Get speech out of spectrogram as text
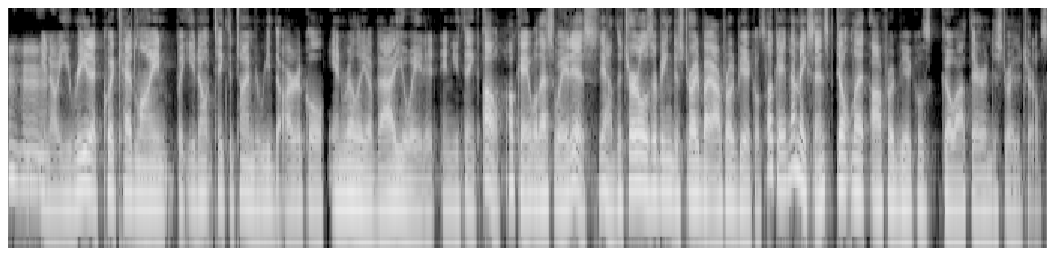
Mm-hmm. You know, you read a quick headline, but you don't take the time to read the article and really evaluate it. And you think, oh, okay, well, that's the way it is. Yeah, the turtles are being destroyed by off road vehicles. Okay, that makes sense. Don't let off road vehicles go out there and destroy the turtles.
